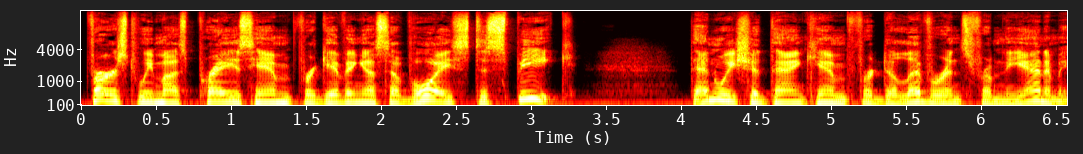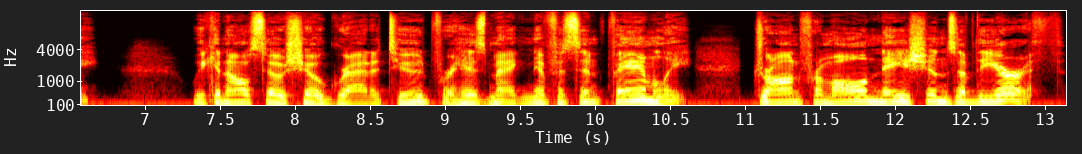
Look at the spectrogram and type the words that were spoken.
First, we must praise Him for giving us a voice to speak. Then we should thank Him for deliverance from the enemy. We can also show gratitude for His magnificent family, drawn from all nations of the earth.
